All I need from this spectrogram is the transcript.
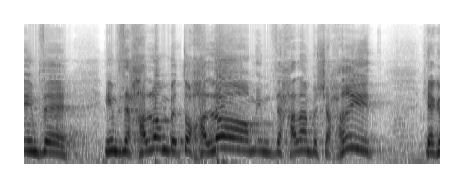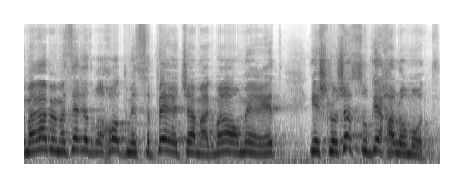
אם, זה, אם זה חלום בתוך חלום, אם זה חלם בשחרית. כי הגמרא במסכת ברכות מספרת שם, הגמרא אומרת, יש שלושה סוגי חלומות.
